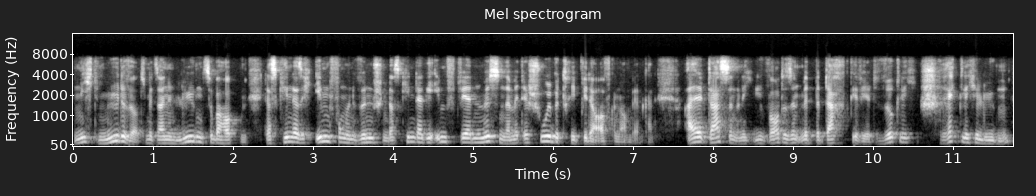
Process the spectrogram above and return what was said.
nicht müde wird, mit seinen Lügen zu behaupten, dass Kinder sich Impfungen wünschen, dass Kinder geimpft werden müssen, damit der Schulbetrieb wieder aufgenommen werden kann. All das sind, und die Worte sind mit Bedacht gewählt, wirklich schreckliche Lügen,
